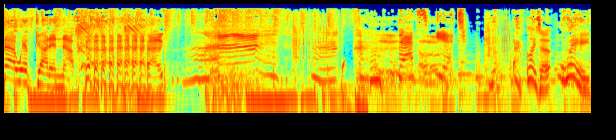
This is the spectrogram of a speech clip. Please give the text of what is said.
Now we've got enough. That's it. Liza, wait.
